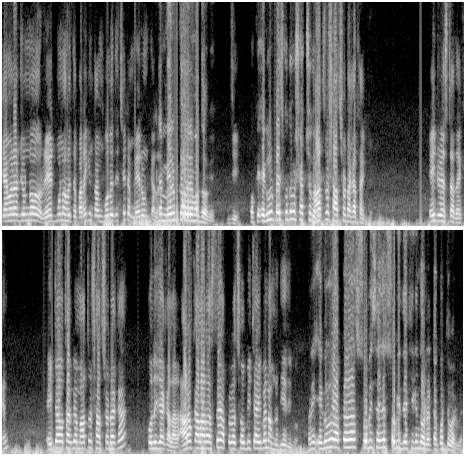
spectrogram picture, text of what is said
ক্যামেরার জন্য রেড মনে হতে পারে কিন্তু আমি বলে দিচ্ছি এটা মেরুন এটা কালার মেরুন কালারের মধ্যে হবে? জি। ওকে এগুলোর প্রাইস কত করে 700 করে। মাত্র সাতশো টাকা থাকবে। এই ড্রেসটা দেখেন। এইটাও থাকবে মাত্র সাতশো টাকা কলিজা কালার। আরও কালার আছে আপনারা ছবি চাইবেন আমরা দিয়ে দিব। মানে এগুলো আপনারা ছবি সাইজের ছবি দেখে কিন্তু অর্ডারটা করতে পারবেন।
